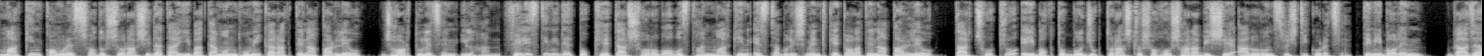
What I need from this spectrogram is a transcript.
মার্কিন কংগ্রেস সদস্য রাশিদা তাইবা তেমন ভূমিকা রাখতে না পারলেও ঝড় তুলেছেন ইলহান। ফিলিস্তিনিদের পক্ষে তার সরব অবস্থান মার্কিন এস্টাবলিশমেন্টকে টলাতে না পারলেও তার ছোট্ট এই বক্তব্য যুক্তরাষ্ট্রসহ সারা বিশ্বে আলোড়ন সৃষ্টি করেছে। তিনি বলেন, গাজা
